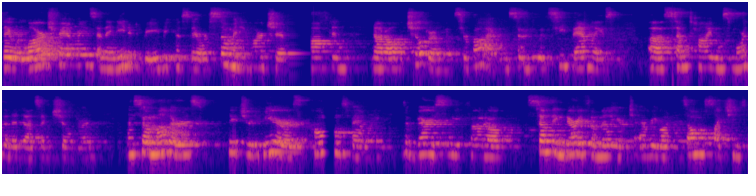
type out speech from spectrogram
They were large families and they needed to be because there were so many hardships, often not all the children would survive. And so you would see families uh, sometimes more than a dozen children. And so mothers, pictured here as Combs family, it's a very sweet photo, something very familiar to everyone. It's almost like she's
